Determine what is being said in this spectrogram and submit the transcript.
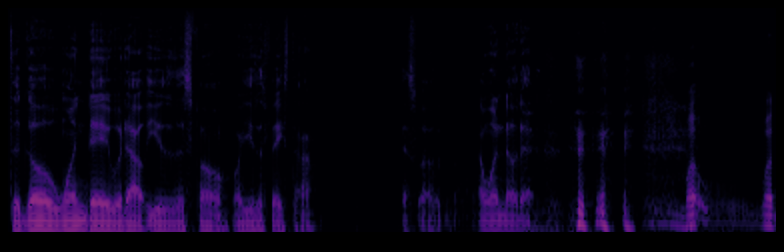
to go one day without using his phone or using FaceTime? That's what I would know. I want to know that. What What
